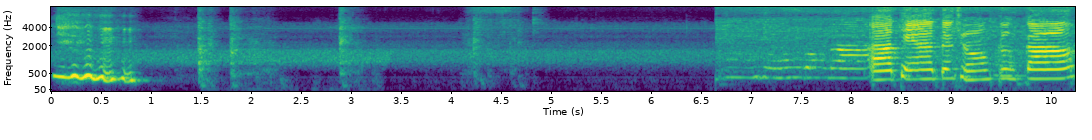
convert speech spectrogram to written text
아, 대아도 좋은 꿈 꿔. 엄마를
